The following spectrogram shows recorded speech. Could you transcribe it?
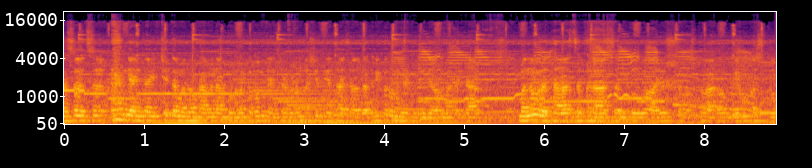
तसंच त्यांच्या इच्छित मनोकामना पूर्ण करून त्यांच्याकडून अशी देता साजरी करून घ्या तुम्ही देवा महाराजा मनोरथा सफला सन्तु आयुष्यमस्तु आरोग्यम अस्तु।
